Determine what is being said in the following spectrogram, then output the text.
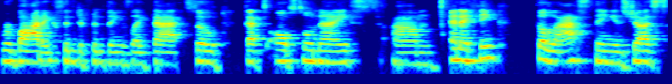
robotics and different things like that. So that's also nice. Um, and I think the last thing is just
